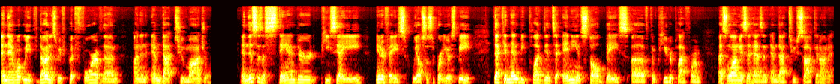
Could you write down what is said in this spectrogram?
And then what we've done is we've put four of them on an M.2 module. And this is a standard PCIe interface. We also support USB that can then be plugged into any installed base of computer platform as long as it has an M.2 socket on it.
